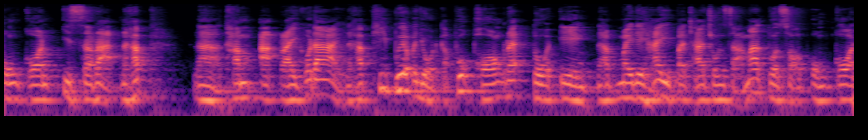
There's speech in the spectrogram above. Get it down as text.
องค์กรอิสระนะครับ ทำอะไรก็ได้นะครับที่เพื่อประโยชน์กับพวกพ้องและตัวเองนะครับไม่ได้ให้ประชาชนสามารถตรวจสอบองค์กร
